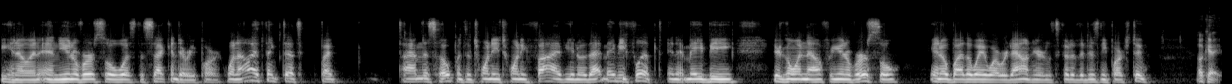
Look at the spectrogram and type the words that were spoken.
you know and, and universal was the secondary park well now i think that's by time this opens in 2025 you know that may be flipped and it may be you're going now for universal you know by the way while we're down here let's go to the disney parks too okay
